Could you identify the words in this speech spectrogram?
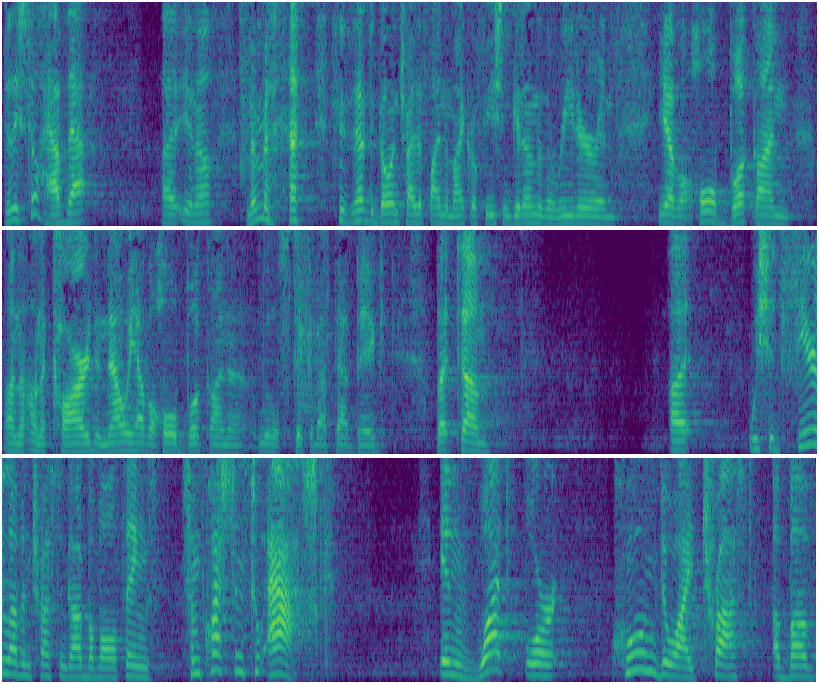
Do they still have that? Uh, you know, remember that? you have to go and try to find the microfiche and get under the reader, and you have a whole book on, on, on a card, and now we have a whole book on a little stick about that big. But um, uh, we should fear, love, and trust in God above all things. Some questions to ask. In what or whom do I trust above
